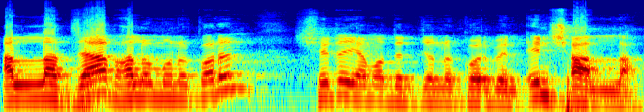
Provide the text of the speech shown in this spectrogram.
আল্লাহ যা ভালো মনে করেন, সেটাই আমাদের জন্য করবেন, ইনশাআল্লাহ।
